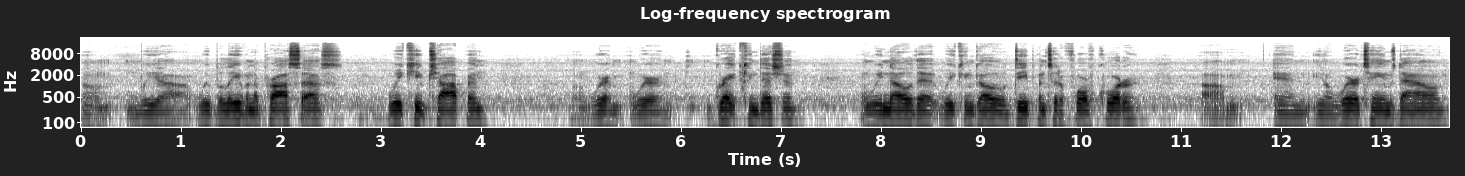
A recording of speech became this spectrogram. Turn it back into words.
Um, we uh, we believe in the process. We keep chopping. Uh, we're we're in great condition, and we know that we can go deep into the fourth quarter, um, and you know wear teams down,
